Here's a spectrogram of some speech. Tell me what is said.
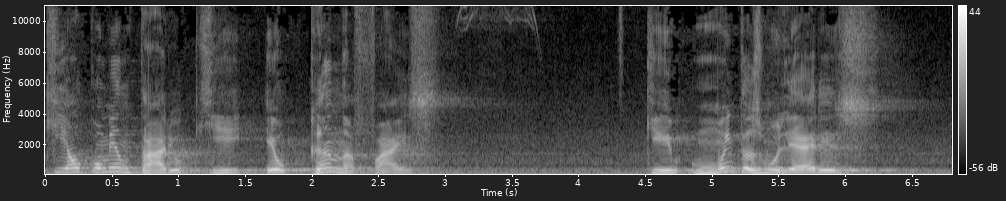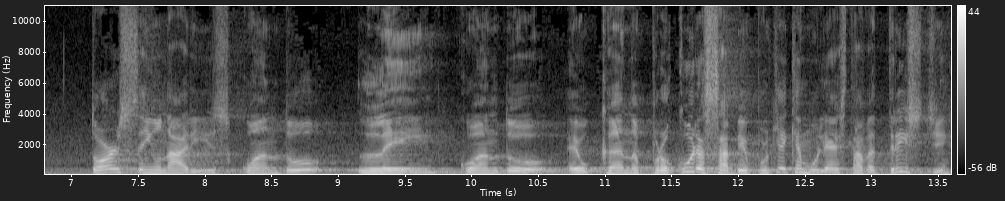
que é o comentário que Eucana faz, que muitas mulheres torcem o nariz quando leem, quando Eucana procura saber por que, que a mulher estava triste,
